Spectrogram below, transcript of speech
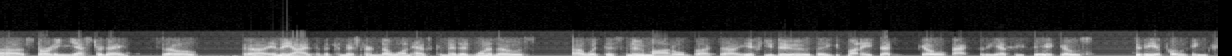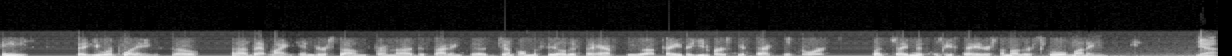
uh, starting yesterday. So uh, in the eyes of the commissioner, no one has committed one of those uh, with this new model. But uh, if you do, the money doesn't go back to the SEC; it goes to the opposing team that you were playing. So uh, that might hinder some from uh, deciding to jump on the field if they have to uh, pay the University of Texas or, let's say, Mississippi State or some other school money. Yeah.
